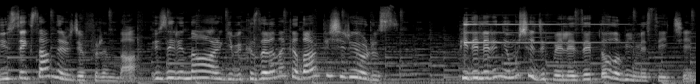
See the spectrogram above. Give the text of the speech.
...180 derece fırında üzeri nar gibi kızarana kadar pişiriyoruz. Pidelerin yumuşacık ve lezzetli olabilmesi için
